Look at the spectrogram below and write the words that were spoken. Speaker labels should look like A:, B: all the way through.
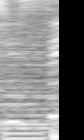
A: si, si.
